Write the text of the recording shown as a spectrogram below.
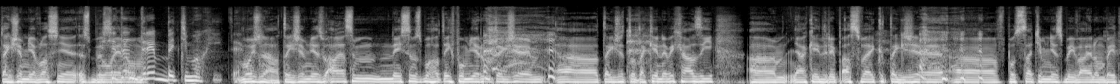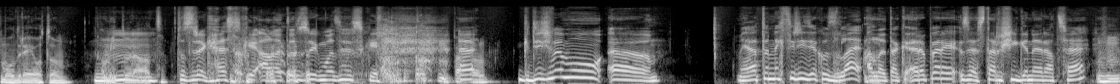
takže mě vlastně zbylo Ještě jenom... ten drip by ti mohl jít. jako. Možná, takže mě, ale já jsem, nejsem z bohatých poměrů, takže, uh, takže to taky nevychází. Uh, nějaký drip a swag, takže uh, v podstatě mě zbývá jenom být moudrý o tom. A mít to rád. To jsi řekl hezky, ale to jsi řekl moc hezky. Pardon. Eh, Když vemu, uh, já to nechci říct jako zlé, ale tak repery ze starší generace Mhm.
